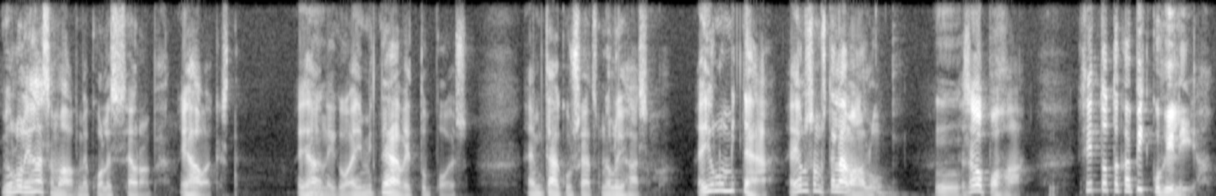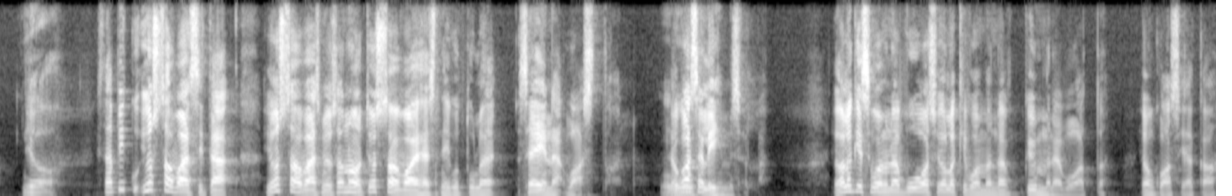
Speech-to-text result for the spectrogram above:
Minulla oli ihan sama, kun me kuolisi seuraavan päivänä. Ihan oikeasti. Ihan mm. niinku, ei mitään vittu pois. Ei mitään kuseetus, minulla oli ihan sama. Ei ollut mitään. Ei ollut semmoista elämän halua. Mm. Ja se on paha. Sitten totta kai pikkuhiljaa. joo, Sitä pikku, jossain vaiheessa sitä, jossain vaiheessa, minä sanoin, että jossain vaiheessa niinku tulee seinä vastaan. Mm. Jokaisella ihmisellä. Jollakin se voi mennä vuosi, jollakin voi mennä kymmenen vuotta jonkun asiakaan.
